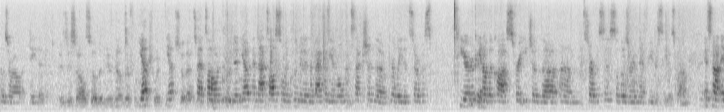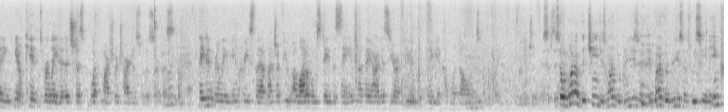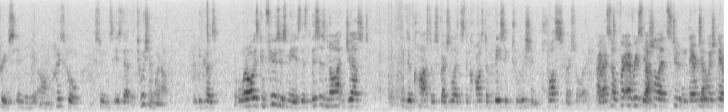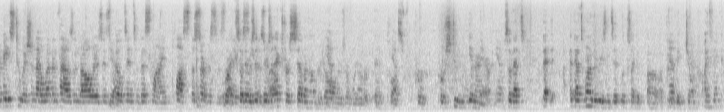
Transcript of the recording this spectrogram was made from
those are all updated. Is this also the new number from Yep, Marshwood? yep. So that's. That's all there as included, well. yep, and that's also included in the back of the enrollment section, the related service tier, Okay. you know, the costs for each of the um, services, so those are in there for you to see as well. It's not any, you know, kids related, it's just what Marshwood charges for the service. Okay. They didn't really increase that much, a few, a lot of them stayed the same that they are this year, a few, maybe a couple of dollars, but nothing, nothing major there. So so one of the changes, one of the reason, one of the reasons we see an increase in the um, high school students is that the tuition went up. Because what always confuses me is this, this is not just the cost of special ed, it's the cost of basic tuition plus special ed, Right, correct? so for every special ed student, their Yeah. tuition, their base tuition, that eleven thousand dollars is Yeah. built into this line, plus the services that Right, so there's, a- as there's an well. extra seven hundred dollars or whatever uh, plus per, per student in Okay, there. yep. So that's, that, that's one of the reasons it looks like a, a pretty Yep. big jump, I think.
